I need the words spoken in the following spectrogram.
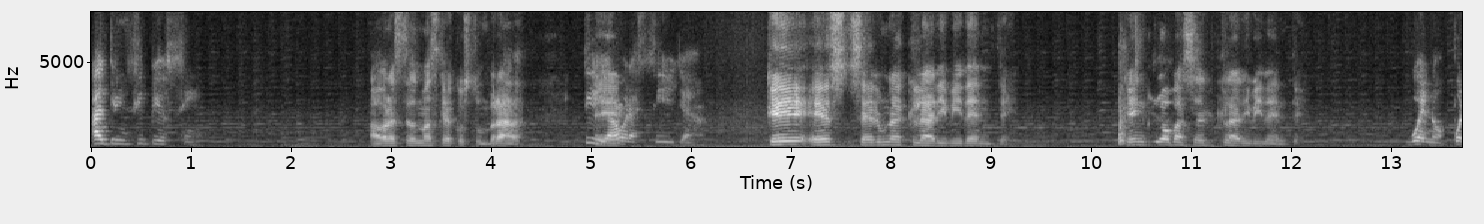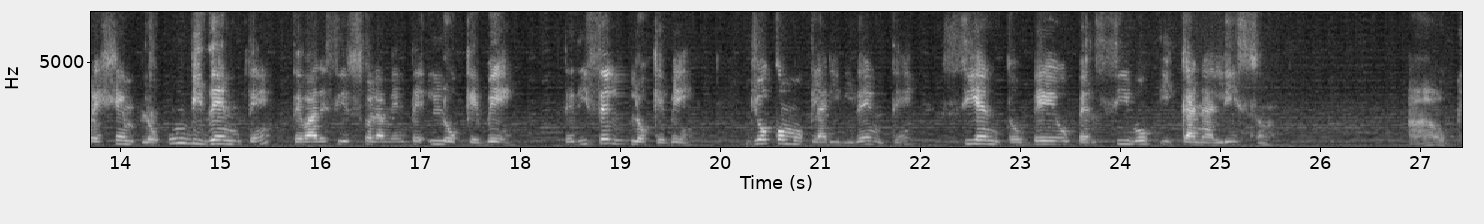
Al principio sí. Ahora estás más que acostumbrada. Sí, eh, ahora sí, ya. ¿Qué es ser una clarividente? ¿Qué engloba ser clarividente? Bueno, por ejemplo, un vidente te va a decir solamente lo que ve, te dice lo que ve. Yo como clarividente siento, veo, percibo y canalizo. Ah, ok,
